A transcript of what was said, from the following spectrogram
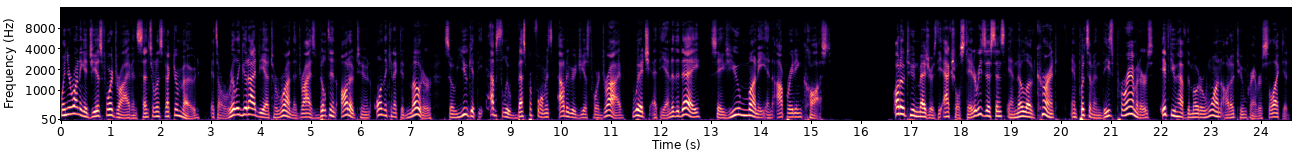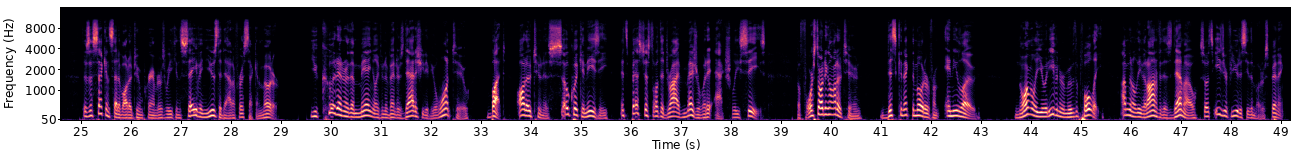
When you're running a GS4 drive in sensorless vector mode, it's a really good idea to run the drive's built-in auto-tune on the connected motor so you get the absolute best performance out of your GS4 drive, which at the end of the day saves you money in operating cost. Auto-tune measures the actual stator resistance and no-load current and puts them in these parameters if you have the Motor 1 auto-tune parameter selected. There's a second set of auto-tune parameters where you can save and use the data for a second motor. You could enter them manually from the vendor's datasheet if you want to, but AutoTune is so quick and easy, it's best just to let the drive measure what it actually sees. Before starting AutoTune, disconnect the motor from any load. Normally, you would even remove the pulley. I'm going to leave it on for this demo so it's easier for you to see the motor spinning.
